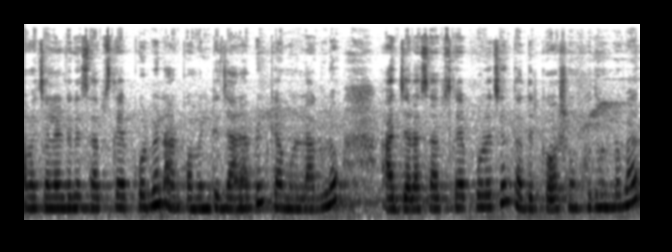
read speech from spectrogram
আমার চ্যানেলটাকে সাবস্ক্রাইব করবেন আর কমেন্টে জানাবেন কেমন লাগল। আর যারা সাবস্ক্রাইব করেছেন তাদেরকে অসংখ্য ধন্যবাদ।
